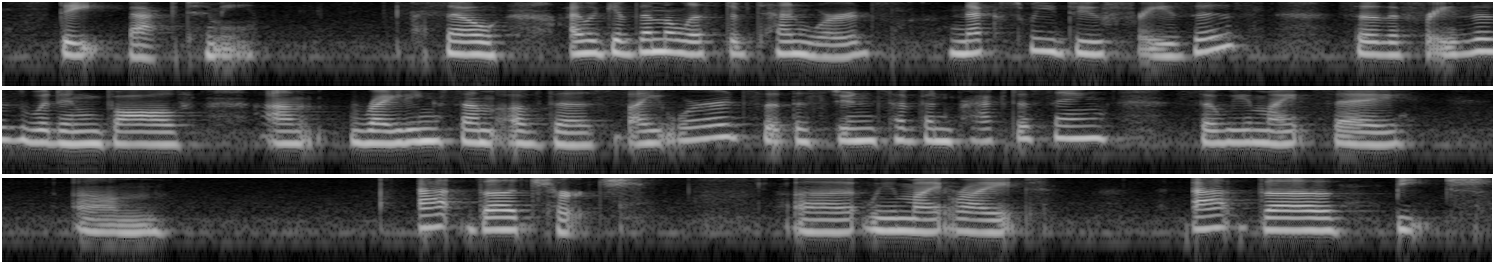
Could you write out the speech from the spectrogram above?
state back to me. So I would give them a list of 10 words. Next, we do phrases. So the phrases would involve um, writing some of the sight words that the students have been practicing. So we might say, um, at the church. Uh, we might write, at the beach.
